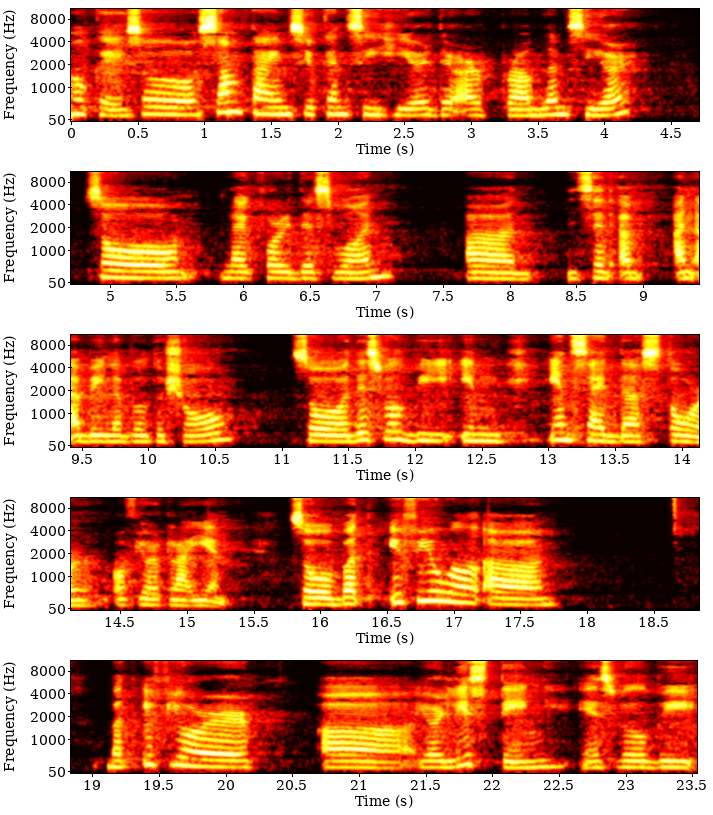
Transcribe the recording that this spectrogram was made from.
Okay so sometimes you can see here there are problems here. So like for this one uh it said ab- unavailable to show. So this will be in inside the store of your client so but if you will uh but if your uh, your listing is will be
